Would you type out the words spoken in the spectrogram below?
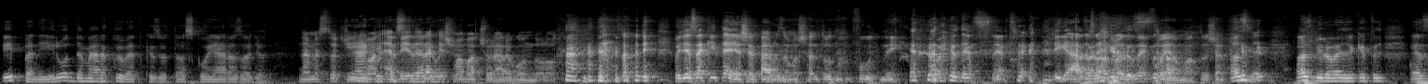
éppen írod, de már a következő taskon jár az agyad. Nem, ez tök így van, ebédelek és ma vacsorára gondolok. hogy, hogy ezek itt teljesen párhuzamosan tudnak futni. Vagy a desszert. Igen, hát az, az, az, az folyamatosan. Az, azt bírom egyébként, hogy ez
